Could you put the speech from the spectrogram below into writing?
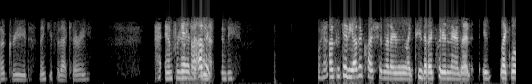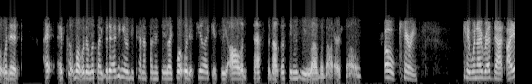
agreed thank you for that carrie and for your thoughts other, on that, Cindy. Go ahead. I was going to say the other question that I really like too that I put in there that is like, what would it? I, I put what would it look like, but I think it would be kind of fun to say like, what would it feel like if we all obsessed about the things we love about ourselves? Oh, Carrie. Okay, when I read that, I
